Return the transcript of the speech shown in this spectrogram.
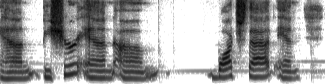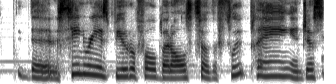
and be sure and um, watch that. And the scenery is beautiful, but also the flute playing and just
